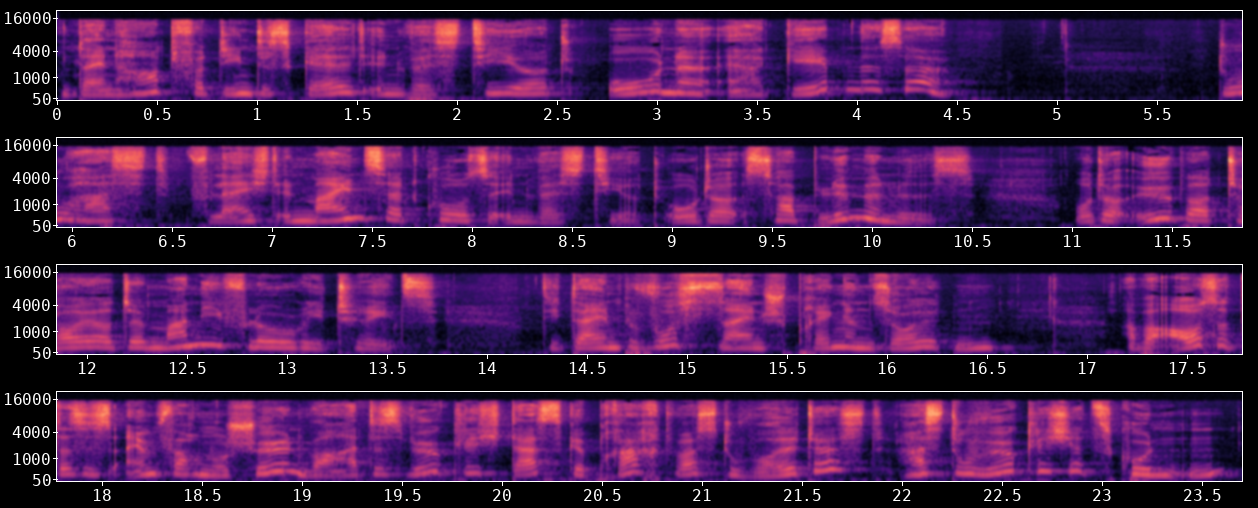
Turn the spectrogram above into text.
und dein hart verdientes Geld investiert ohne Ergebnisse. Du hast vielleicht in Mindset-Kurse investiert oder Subliminals oder überteuerte Moneyflow-Retreats, die dein Bewusstsein sprengen sollten aber außer dass es einfach nur schön war, hat es wirklich das gebracht, was du wolltest? Hast du wirklich jetzt Kunden?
